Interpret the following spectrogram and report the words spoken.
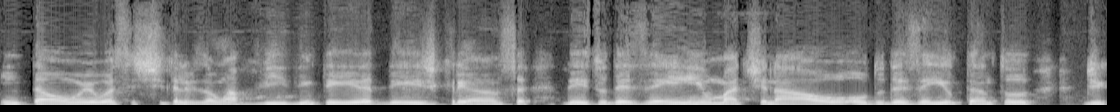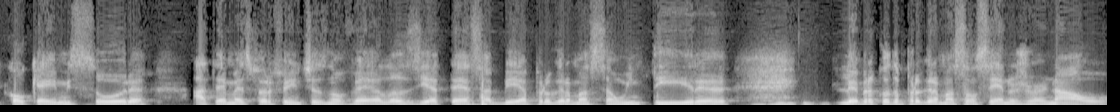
Então eu assisti televisão a vida inteira, desde criança, desde o desenho matinal ou do desenho tanto de qualquer emissora, até mais para frente as novelas e até saber a programação inteira. Lembra quando a programação saía no jornal?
